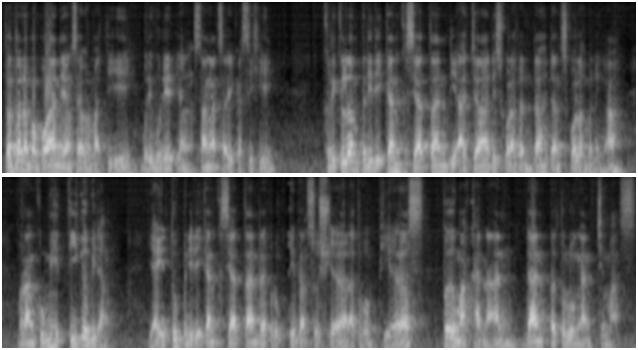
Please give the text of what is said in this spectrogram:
Tuan-tuan dan puan-puan yang saya hormati, murid-murid yang sangat saya kasihi, Kurikulum pendidikan kesihatan diajar di sekolah rendah dan sekolah menengah merangkumi tiga bidang iaitu pendidikan kesihatan reproduktif dan sosial ataupun PIRS, pemakanan dan pertolongan cemas.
